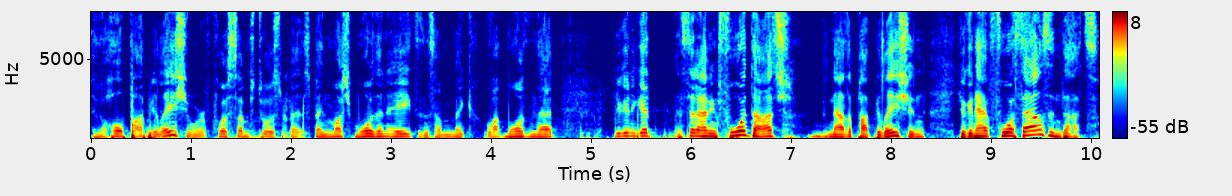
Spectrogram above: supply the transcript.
in the whole population, where of course some stores sp- spend much more than eight and some make a lot more than that. You're going to get, instead of having four dots, now the population, you're going to have 4,000 dots.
